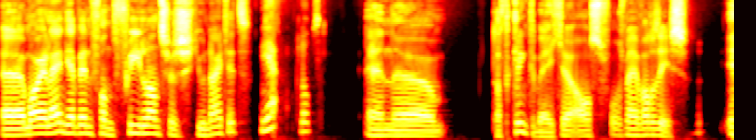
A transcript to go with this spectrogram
Uh, Marjolein, jij bent van Freelancers United. Ja, klopt. En uh, dat klinkt een beetje als volgens mij wat het is.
